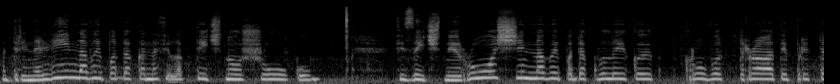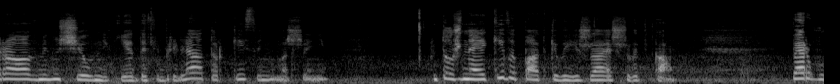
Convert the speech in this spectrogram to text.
адреналін на випадок анафілактичного шоку, фізичний розчин на випадок великої кровотрати при травмі. Ну, що в них є дефібрилятор, кисень у машині. Тож на які випадки виїжджає швидка? Першу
